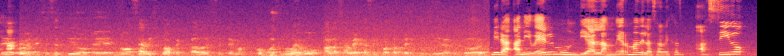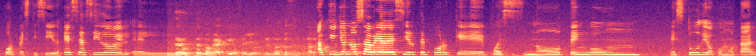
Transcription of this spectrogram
Pero en ese sentido no se ha visto afectado ese tema como es nuevo a las abejas en cuanto a pesticidas y todo eso. Mira, a nivel mundial la merma de las abejas ha sido por pesticidas. Ese ha sido el... Pero usted lo ve aquí, o sea, yo, trato de centrar... Aquí yo no sabría decirte porque pues no tengo un estudio como tal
